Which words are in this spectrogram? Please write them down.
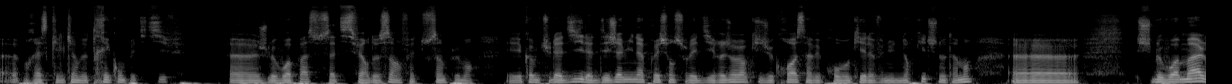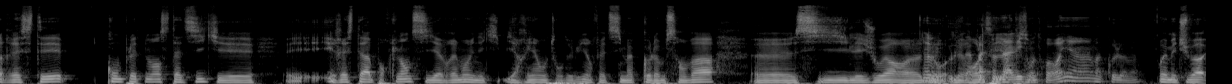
euh, reste quelqu'un de très compétitif euh, je le vois pas se satisfaire de ça en fait tout simplement. Et comme tu l'as dit il a déjà mis la pression sur les dirigeants qui je crois ça avait provoqué la venue de Norkic notamment. Euh, je le vois mal rester complètement statique et, et, rester à Portland s'il y a vraiment une équipe, il y a rien autour de lui en fait. Si McCollum s'en va, euh, si les joueurs euh, de, il va pas s'en aller contre rien, hein, McCollum. Hein. Ouais, mais tu vas,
